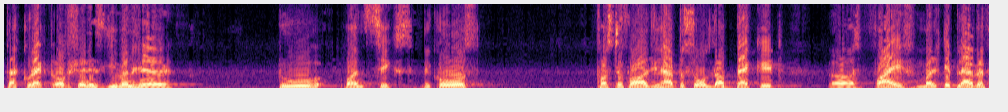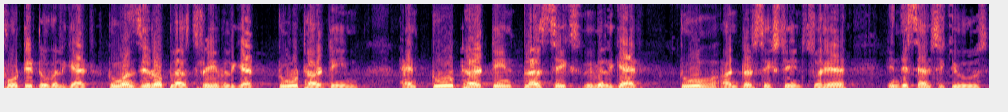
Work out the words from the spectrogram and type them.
the correct option is given here 216 because first of all you have to solve the bracket uh, 5 multiplied by 42 will get 210 plus 3 will get 213 and 213 plus 6 we will get 216 so here in this MCQs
